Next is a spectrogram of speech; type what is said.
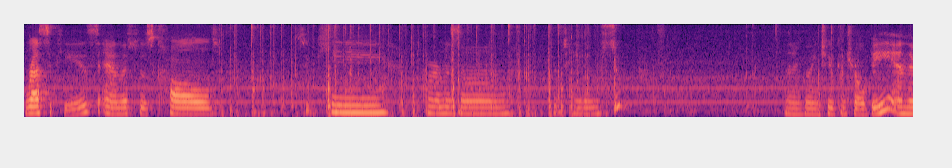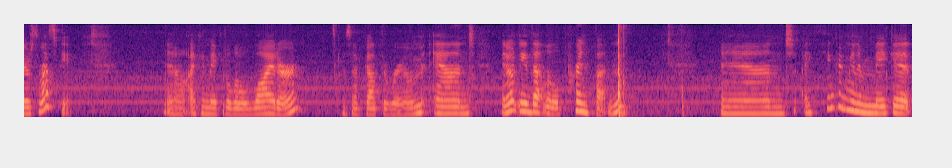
recipes and this was called zucchini parmesan potato soup. Then I'm going to control V and there's the recipe. Now I can make it a little wider because I've got the room and I don't need that little print button and I think I'm going to make it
